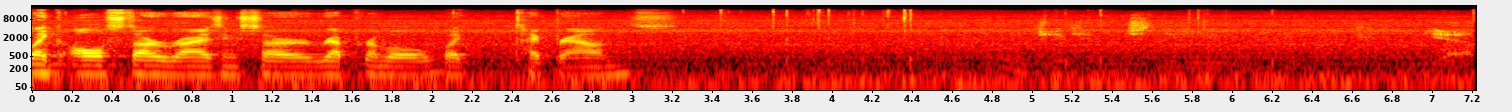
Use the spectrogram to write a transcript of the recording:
like All Star, Rising Star, Rep Rumble like type rounds. Yeah.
